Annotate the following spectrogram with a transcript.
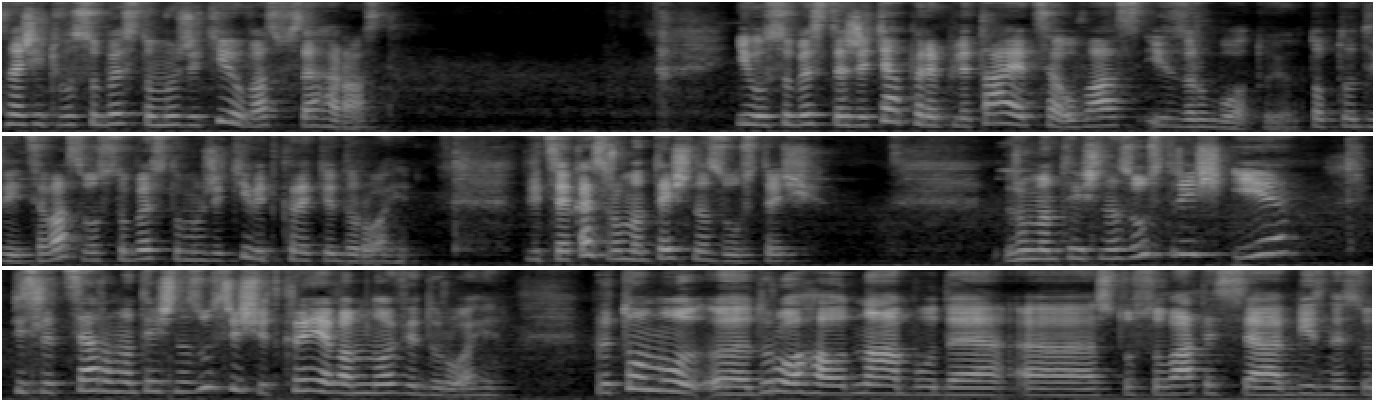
Значить, в особистому житті у вас все гаразд. І особисте життя переплітається у вас із роботою. Тобто, дивіться, у вас в особистому житті відкриті дороги. Дивіться, якась романтична зустріч. Романтична зустріч, і після ця романтична зустріч відкриє вам нові дороги. При тому е, дорога одна буде е, стосуватися бізнесу,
